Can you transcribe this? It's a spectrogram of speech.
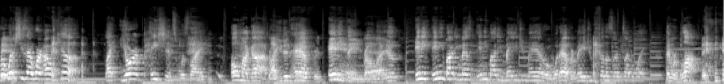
bro, what if she's at work? I don't care. Like, your patience was like, oh my god, bro. Like, you didn't have anything, bro. man. Like it, any anybody mess anybody made you mad or whatever, made you feel a certain type of way. They were blocked.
